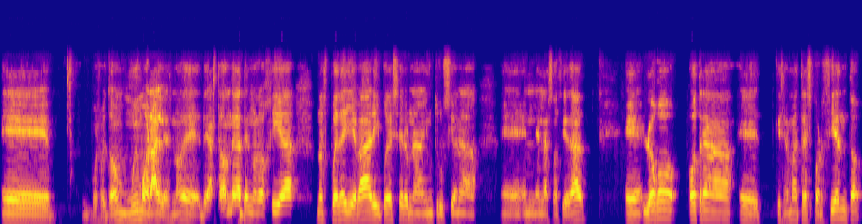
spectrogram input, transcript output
eh, pues sobre todo muy morales, ¿no? De, hasta dónde la tecnología nos puede llevar y puede ser una intrusión eh, en, la sociedad. Eh, luego otra que se llama 3%,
